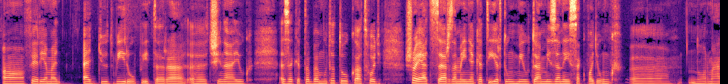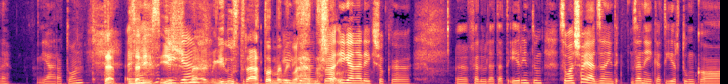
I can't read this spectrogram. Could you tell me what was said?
a férjem egy együtt Bíró Péterrel csináljuk ezeket a bemutatókat, hogy saját szerzeményeket írtunk, miután mi zenészek vagyunk normál járaton. Te zenész is, igen. meg, meg illusztrátor, meg igen, még lehetne szóval Igen, elég sok felületet érintünk. Szóval saját zenéket írtunk a,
